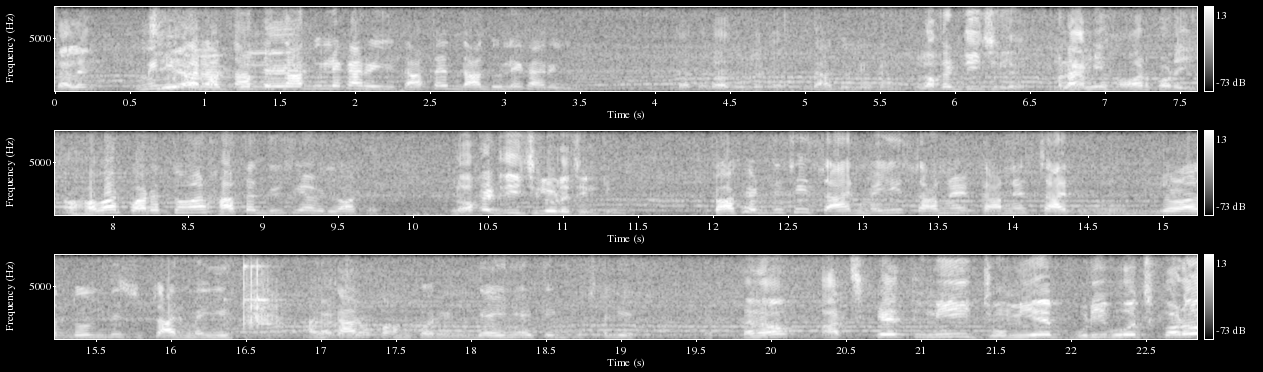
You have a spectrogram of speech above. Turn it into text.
তাহলে মিনি করা তাতে দাদু লেখা রয়েছে তাতে দাদু লেখা রয়েছে তাতে দাদু লেখা? দাদু লেখা। লকেট দিয়েছিলে? মানে আমি হওয়ার পরেই? হওয়ার পরে তোমার হাতে দিছি আমি লকেট। লকেট দিয়েছিল রে চিন্টু। লকেট দিছি চার মেয়ে কানের কানে চার জোড়া দুল দিছি চার মেয়ে। আমি আচ্ছা। কারও কম করিনি দেই নেই তিনটে ছেলে কেন? আজকে তুমি জমিয়ে ভুড়ি ভোজ করো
